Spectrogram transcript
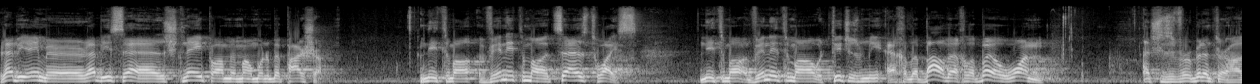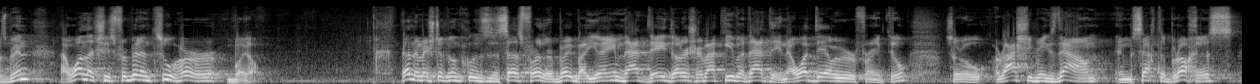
Rabbi Eimer, Rabbi says, Shnei pamim amurim beparsha. Nitma vinitma, it says twice. Nitma vinitma, which teaches me echad lebal v'echad boil, one that she's forbidden to her husband, and one that she's forbidden to her boil. Then the Mishnah concludes and says further, that day, Darash that day. Now, what day are we referring to? So Rashi brings down in Masechta Brachas,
